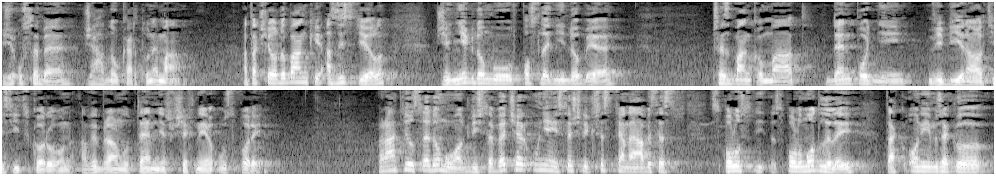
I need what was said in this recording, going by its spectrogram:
že u sebe žádnou kartu nemá. A tak šel do banky a zjistil, že někdo mu v poslední době přes bankomat den po dní vybíral tisíc korun a vybral mu téměř všechny jeho úspory. Vrátil se domů a když se večer u něj sešli křesťané, aby se spolu, spolu modlili, tak on jim řekl,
